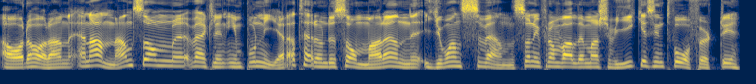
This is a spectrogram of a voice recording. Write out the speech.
Ja, det har han. En annan som eh, verkligen imponerat här under sommaren, Johan Svensson ifrån Valdemarsvik i sin 240,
